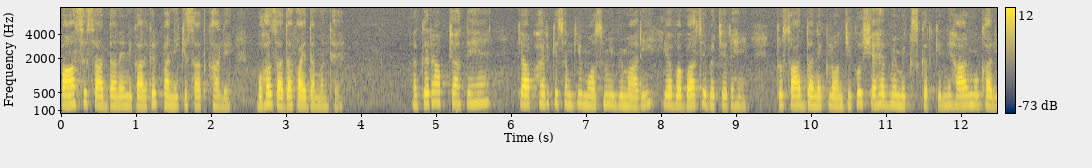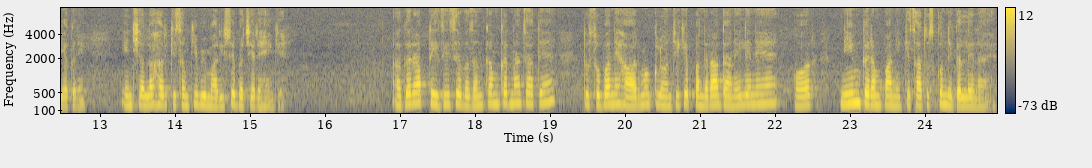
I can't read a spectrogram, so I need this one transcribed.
पाँच से सात दाने निकाल कर पानी के साथ खा लें। बहुत ज़्यादा फ़ायदा मंद है। अगर आप चाहते हैं कि आप हर किस्म की मौसमी बीमारी या वबा से बचे रहें तो सात दाने कलौजी को शहद में मिक्स करके निहार मुँह खा लिया करें। इन हर किस्म की बीमारी से बचे रहेंगे। अगर आप तेज़ी से वज़न कम करना चाहते हैं तो सुबह निहार मुँह कलौजी के पंद्रह दाने लेने हैं और नीम गर्म पानी के साथ उसको निगल लेना है।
